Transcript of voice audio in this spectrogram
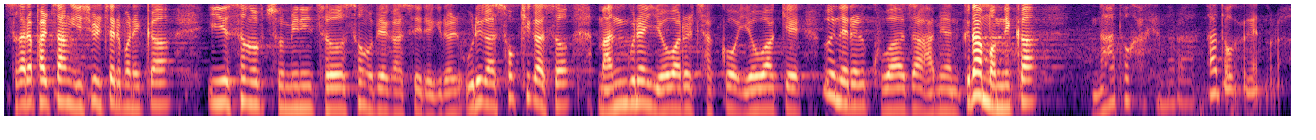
스가랴 8장 21절에 보니까 이 성읍 주민이 저 성읍에 가서 이르기를 우리가 속히 가서 만군의 여호와를 찾고 여호와께 은혜를 구하자 하면 그다음 뭡니까? 나도 가겠노라. 나도 가겠노라.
